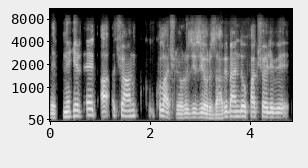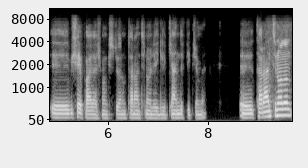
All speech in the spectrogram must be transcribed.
Evet, nehirde şu an kulaçlıyoruz, yüzüyoruz abi. Ben de ufak şöyle bir e, bir şey paylaşmak istiyorum Tarantino ile ilgili kendi fikrimi. E, Tarantino'nun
